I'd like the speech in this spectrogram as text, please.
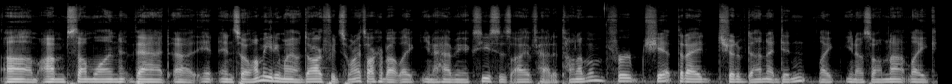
Um, I'm someone that, uh, it, and so I'm eating my own dog food. So when I talk about like, you know, having excuses, I've had a ton of them for shit that I should have done. I didn't like, you know, so I'm not like,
